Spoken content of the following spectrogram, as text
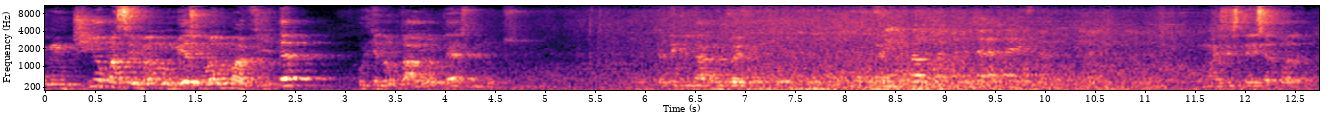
um dia, uma semana, um mês, um ano, uma vida, porque não parou 10 minutos. Você vai ter que lidar com o uma existência toda.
